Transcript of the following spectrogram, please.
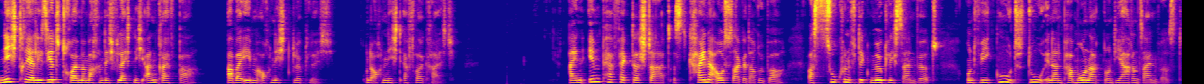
Nicht realisierte Träume machen dich vielleicht nicht angreifbar, aber eben auch nicht glücklich und auch nicht erfolgreich. Ein imperfekter Start ist keine Aussage darüber, was zukünftig möglich sein wird und wie gut du in ein paar Monaten und Jahren sein wirst.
